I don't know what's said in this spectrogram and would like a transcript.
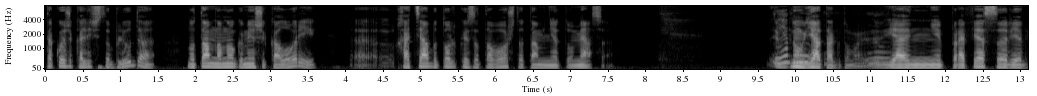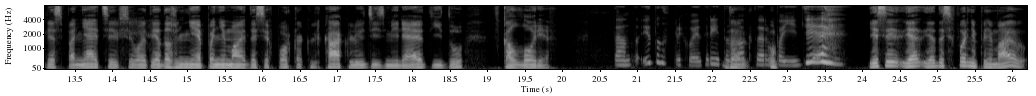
такое же количество блюда, но там намного меньше калорий, э, хотя бы только из-за того, что там нету мяса. Ну, я ну, бы- я так думаю. ну- Я не профессор, я без понятия всего этого. Я даже не понимаю до сих пор, как, как люди измеряют еду в калориях. Танта. И тут приходит Рита, Да. доктор Оп. по еде. Если я, я до сих пор не понимаю,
